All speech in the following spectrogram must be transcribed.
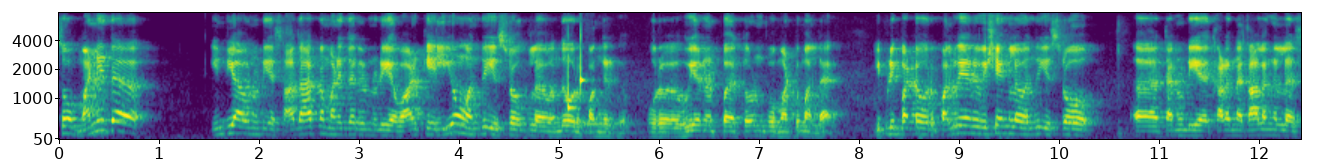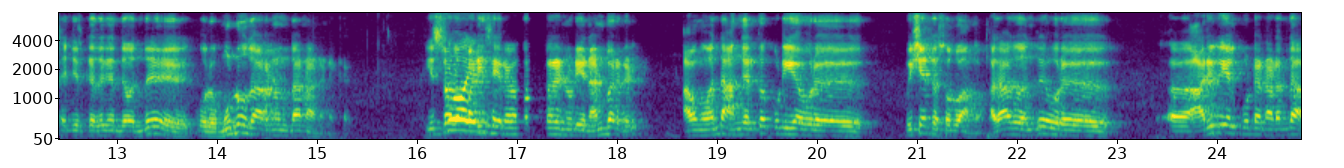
ஸோ மனித இந்தியாவினுடைய சாதாரண மனிதர்களுடைய வாழ்க்கையிலையும் வந்து இஸ்ரோக்குள்ள வந்து ஒரு பங்கு இருக்கு. ஒரு உயர்நுட்ப தொழில்நுட்பம் மட்டுமல்ல. இப்படிப்பட்ட ஒரு பல்வேறு விஷயங்களை வந்து இஸ்ரோ தன்னுடைய கடந்த காலங்களில் செஞ்சிருக்கிறதுங்கிறது வந்து ஒரு முன்னுதாரணம் தான் நான் நினைக்கிறேன். இஸ்ரோ பணி செய்யறவங்க பலர் என்னுடைய நண்பர்கள் அவங்க வந்து அங்க இருக்கக்கூடிய ஒரு விஷயத்த சொல்லுவாங்க. அதாவது வந்து ஒரு அறிவியல் கூட்டம் நடந்தா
